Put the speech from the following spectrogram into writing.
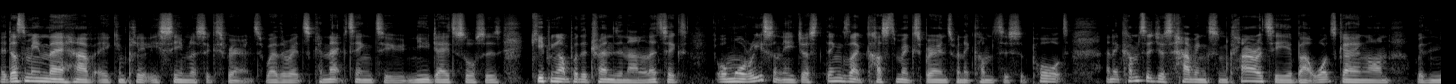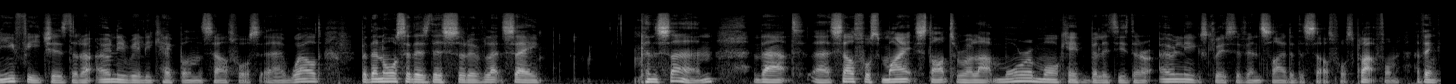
it doesn't mean they have a completely seamless experience, whether it's connecting to new data sources, keeping up with the trends in analytics, or more recently, just things like customer experience when it comes to support. And it comes to just having some clarity about what's going on with new features that are are only really capable in the Salesforce uh, world. But then also there's this sort of, let's say, concern that uh, Salesforce might start to roll out more and more capabilities that are only exclusive inside of the Salesforce platform. I think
